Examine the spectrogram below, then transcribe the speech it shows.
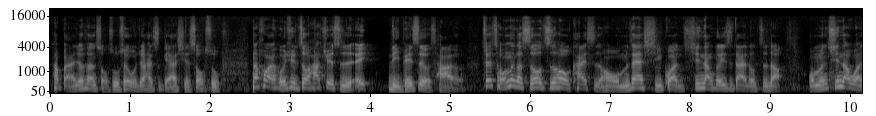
他本来就算手术，所以我就还是给他写手术。那后来回去之后，他确实哎，理赔是有差额，所以从那个时候之后开始哈，我们在习惯心脏科医师大家都知道，我们心导管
